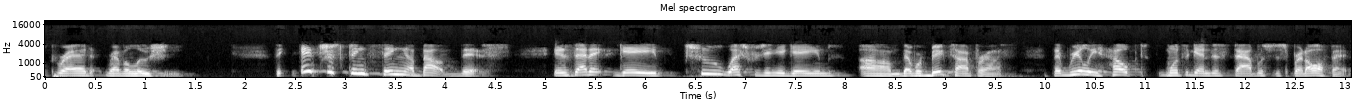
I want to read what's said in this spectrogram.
spread revolution. The interesting thing about this is that it gave two West Virginia games um, that were big time for us that really helped once again to establish the spread offense.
